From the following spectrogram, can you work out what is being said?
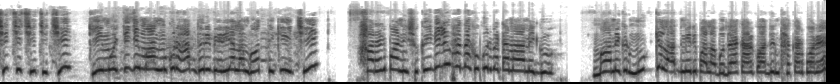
ছি ছি ছি ছি ছি। কি মইতে যে মাল মুকুর হাত ধরে বেরিয়ে এলাম ঘর থেকে? ছি। হাড়ের পানি শুকিয়ে দিলে ফাটা কুকুর বেটা মা আমিগু মা আমিগুর মুখকে লাদ মেরে পালাবো দেখ আর কদিন থাকার পরে।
